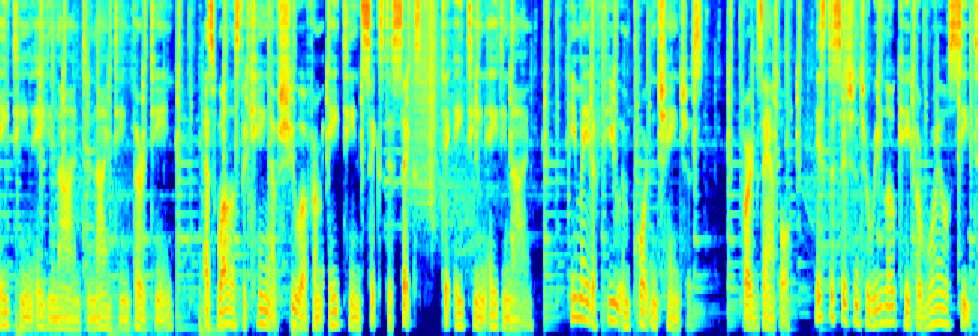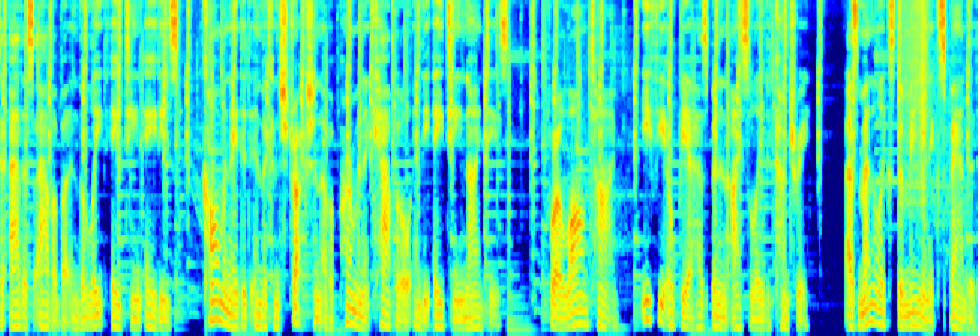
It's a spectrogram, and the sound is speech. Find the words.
1889 to 1913, as well as the king of Shoa from 1866 to 1889 he made a few important changes. For example, his decision to relocate the royal seat to Addis Ababa in the late 1880s culminated in the construction of a permanent capital in the 1890s. For a long time, Ethiopia has been an isolated country. As Menelik's dominion expanded,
